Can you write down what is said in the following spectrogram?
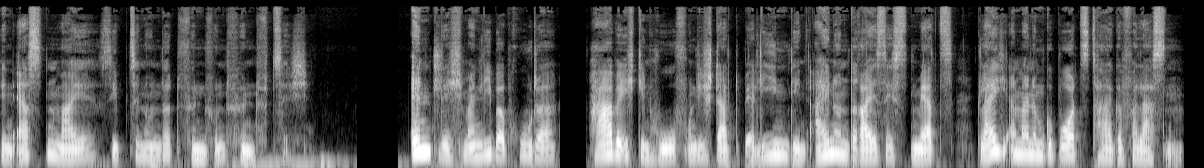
den 1. Mai 1755. Endlich, mein lieber Bruder, habe ich den Hof und die Stadt Berlin den 31. März gleich an meinem Geburtstage verlassen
